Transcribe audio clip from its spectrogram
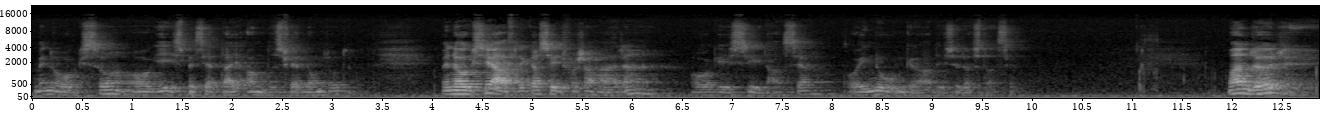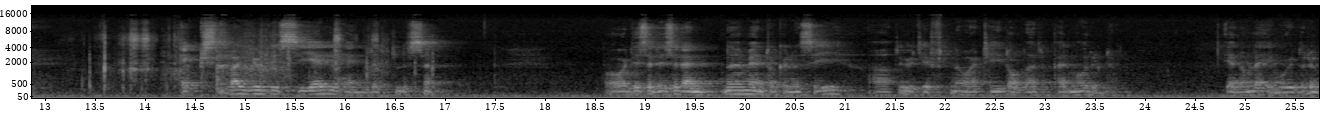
men også og i, spesielt da i Andesfjellområdet. Men også i Afrika syd for Sahara og i Syd-Asia og i noen grad i Sydøst-Asia. Med andre ord ekstrajudisiell henrettelse. Og disse dissidentene mente å kunne si at utgiftene var ti dollar per mord gjennom leiemordere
